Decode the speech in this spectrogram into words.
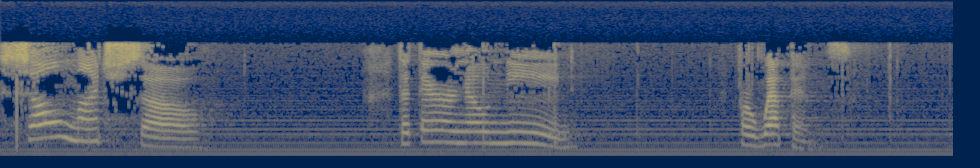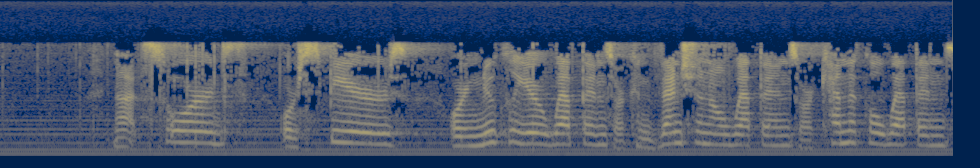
So much so that there are no need for weapons. Not swords or spears or nuclear weapons or conventional weapons or chemical weapons.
